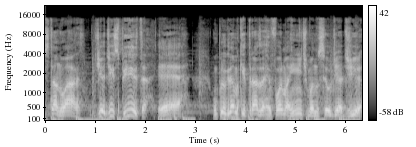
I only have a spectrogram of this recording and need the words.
Está no ar, Dia de Espírita. É um programa que traz a reforma íntima no seu dia a dia.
